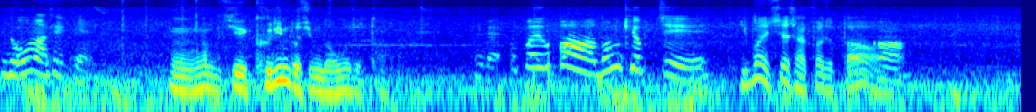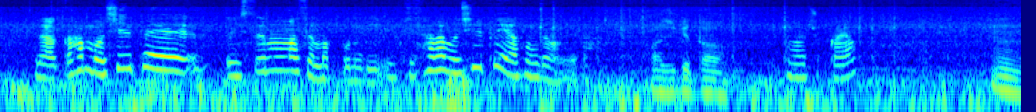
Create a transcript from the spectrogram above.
너무 맛있지? 응. 근데 뒤에 그림도 지금 너무 좋다. 오빠 이거 봐. 너무 귀엽지? 이번에 진짜 잘 까졌다. 그러니까. 나 아까 한 번 실패의 쓴맛을 맛본 뒤 역시 사람은 실패해야 성장합니다. 맛있겠다. 도와줄까요? 응.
